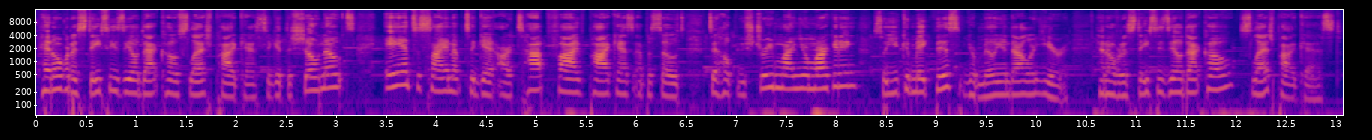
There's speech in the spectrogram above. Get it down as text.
Head over to stacyzeal.co slash podcast to get the show notes and to sign up to get our top five podcast episodes to help you streamline your marketing so you can make this your million dollar year. Head over to stacyzeal.co slash podcast.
